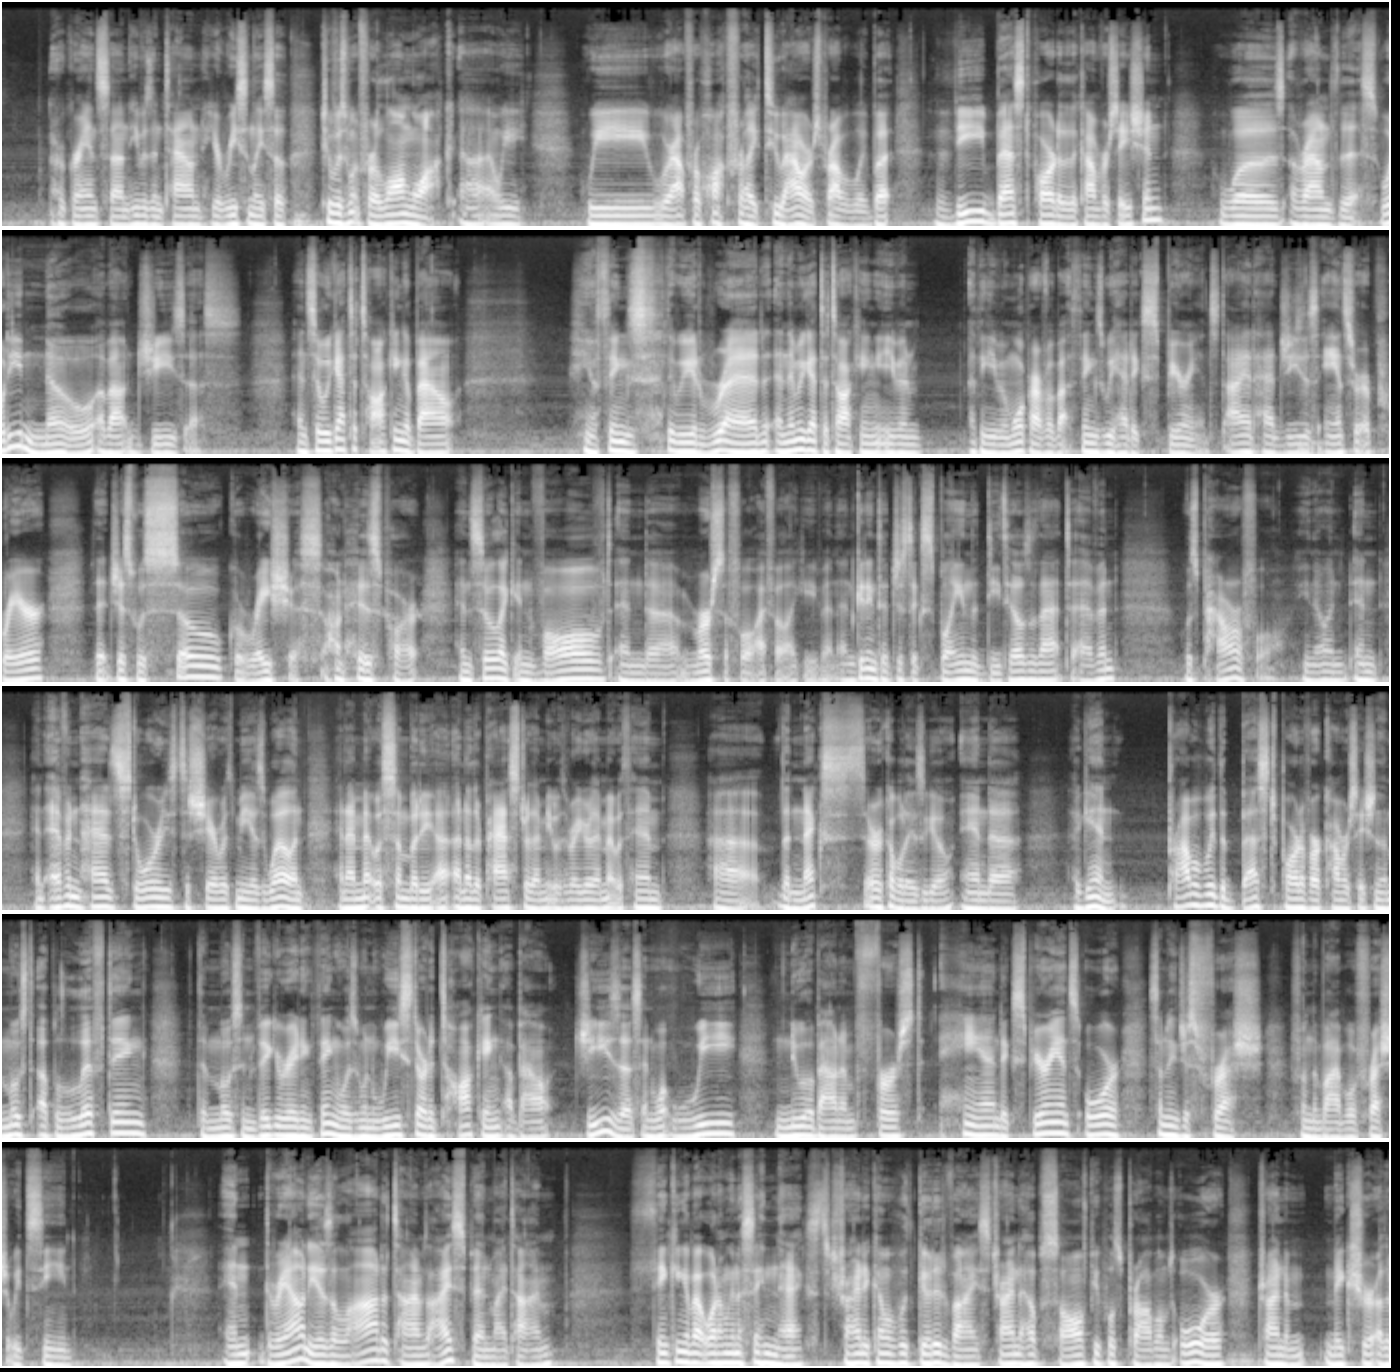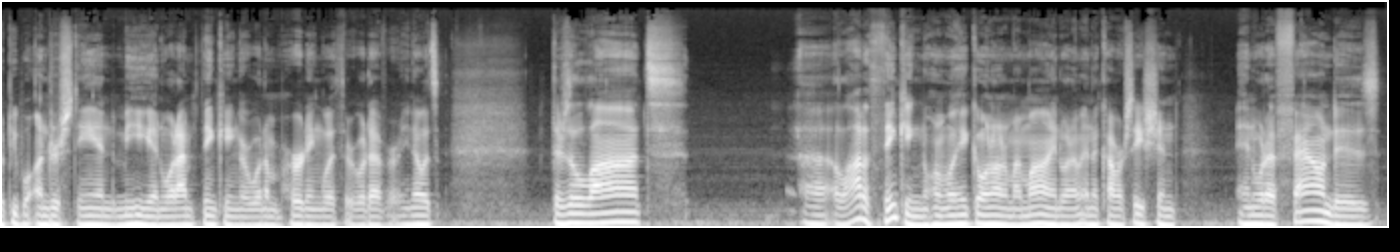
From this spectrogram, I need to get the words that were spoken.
her grandson, he was in town here recently. So two of us went for a long walk. Uh, we we were out for a walk for like two hours probably, but the best part of the conversation was around this. What do you know about Jesus? And so we got to talking about you know things that we had read and then we got to talking even i think even more powerful about things we had experienced. I had had jesus answer a prayer that just was so gracious on his part and so like involved and uh, merciful i felt like even. And getting to just explain the details of that to evan was powerful you know and and and Evan had stories to share with me as well. And and I met with somebody another pastor that I meet with regularly. I met with him uh, the next or a couple days ago, and uh, again, probably the best part of our conversation, the most uplifting, the most invigorating thing was when we started talking about Jesus and what we knew about him first hand experience or something just fresh from the Bible, fresh that we'd seen. And the reality is, a lot of times I spend my time thinking about what I'm going to say next, trying to come up with good advice, trying to help solve people's problems, or trying to make sure other people understand me and what I'm thinking or what I'm hurting with or whatever. You know, it's there's a lot, uh, a lot of thinking normally going on in my mind when I'm in a conversation, and what I've found is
